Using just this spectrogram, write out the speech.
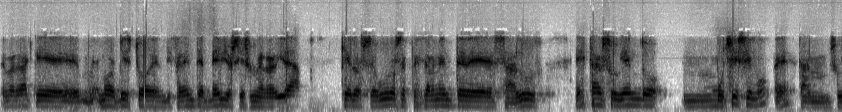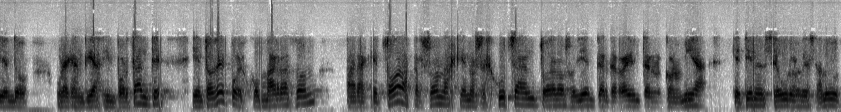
Es verdad que hemos visto en diferentes medios, y es una realidad, que los seguros, especialmente de salud, están subiendo muchísimo, ¿eh? están subiendo una cantidad importante. Y entonces, pues con más razón, para que todas las personas que nos escuchan, todos los oyentes de Radio Intereconomía que tienen seguros de salud,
